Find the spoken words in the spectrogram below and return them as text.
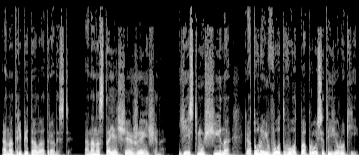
она трепетала от радости. Она настоящая женщина. Есть мужчина, который вот-вот попросит ее руки.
